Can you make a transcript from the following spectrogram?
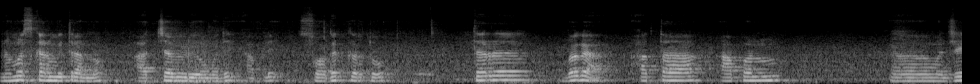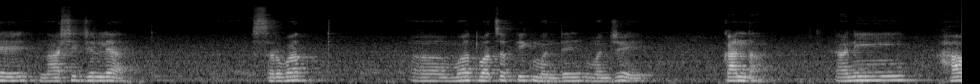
नमस्कार मित्रांनो आजच्या व्हिडिओमध्ये आपले स्वागत करतो. तर बघा आता आपण म्हणजे नाशिक जिल्ह्यात सर्वात महत्त्वाचं पीक म्हणजे म्हणजे कांदा. आणि हा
